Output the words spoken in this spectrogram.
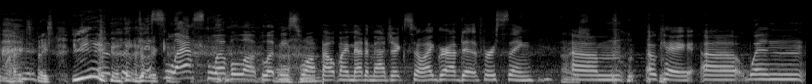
Wax face. Yeah. This Okay. last level up, let me swap out my meta magic, so I grabbed it first thing. Nice. Um, okay, uh, when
